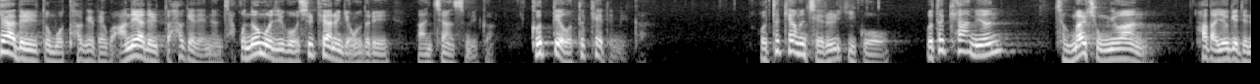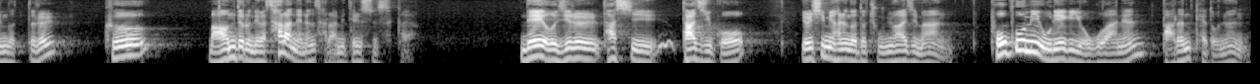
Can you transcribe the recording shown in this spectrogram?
해야 될 일도 못 하게 되고 안 해야 될 일도 하게 되는 자꾸 넘어지고 실패하는 경우들이 많지 않습니까? 그때 어떻게 됩니까? 어떻게 하면 죄를 이기고 어떻게 하면 정말 중요한 하다 여겨지는 것들을 그 마음대로 내가 살아내는 사람이 될 수 있을까요? 내 의지를 다시 다지고 열심히 하는 것도 중요하지만 복음이 우리에게 요구하는 바른 태도는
